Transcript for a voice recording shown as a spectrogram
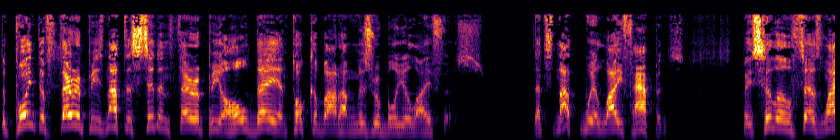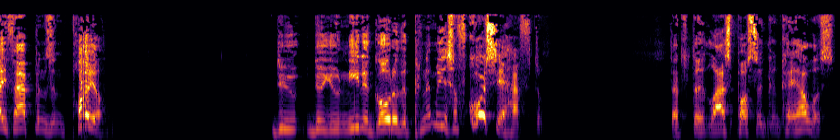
The point of therapy is not to sit in therapy a whole day and talk about how miserable your life is. That's not where life happens. Beis Hillel says life happens in Poil. Do, do you need to go to the Pnimius? Of course you have to. That's the last pasuk in Koheles.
